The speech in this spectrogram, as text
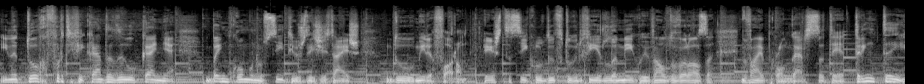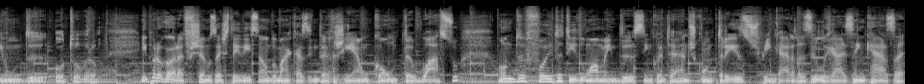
e na Torre Fortificada de Ucanha, bem como nos sítios digitais do Mirafórum. Este ciclo de fotografia de Lamego e Val do Varosa vai prolongar-se até 31 de outubro. E por agora fechamos esta edição do Magazine da Região com Tabuaço, onde foi detido um homem de 50 anos com 13 espingardas ilegais em casa.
